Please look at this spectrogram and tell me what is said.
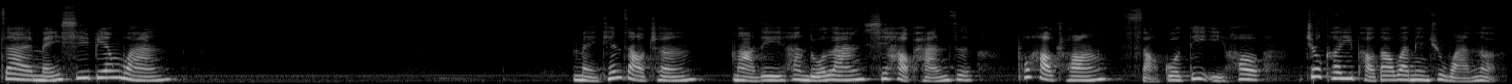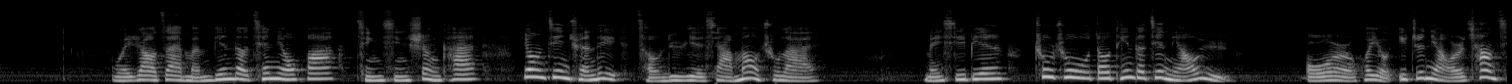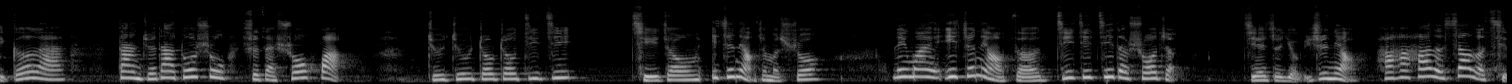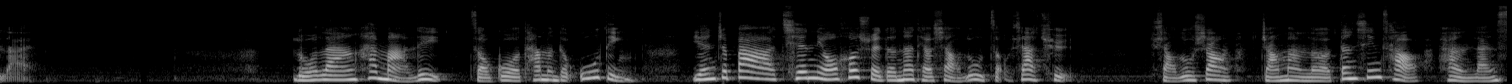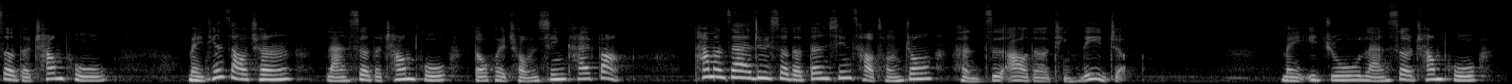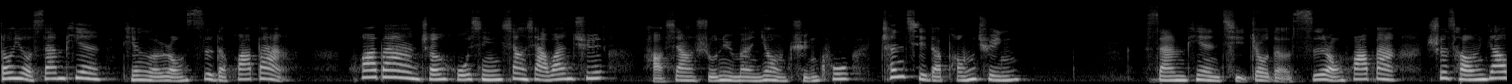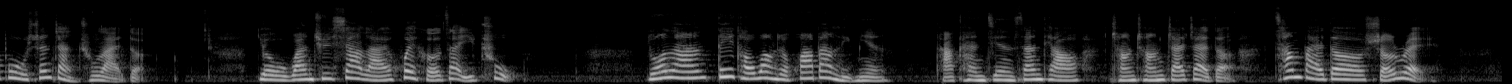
在梅溪边玩。每天早晨，玛丽和罗兰洗好盘子、铺好床、扫过地以后，就可以跑到外面去玩了。围绕在门边的牵牛花轻轻盛开，用尽全力从绿叶下冒出来。梅溪边处处都听得见鸟语，偶尔会有一只鸟儿唱起歌来，但绝大多数是在说话。啾啾啾啾叽叽，其中一只鸟这么说，另外一只鸟则叽叽叽的说着。接着有一只鸟哈哈哈的笑了起来。罗兰和玛丽走过他们的屋顶，沿着爸牵牛喝水的那条小路走下去。小路上长满了灯芯草和蓝色的菖蒲。每天早晨，蓝色的菖蒲都会重新开放。它们在绿色的灯芯草丛中很自傲地挺立着。每一株蓝色菖蒲。都有三片天鹅绒似的花瓣，花瓣呈弧形向下弯曲，好像淑女们用裙箍撑起的蓬裙。三片起皱的丝绒花瓣是从腰部伸展出来的，又弯曲下来汇合在一处。罗兰低头望着花瓣里面，她看见三条长长窄窄的苍白的蛇蕊。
